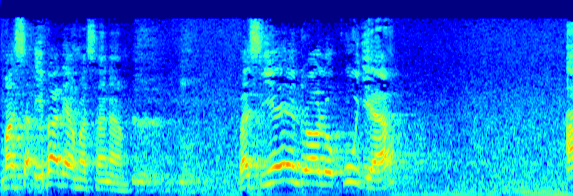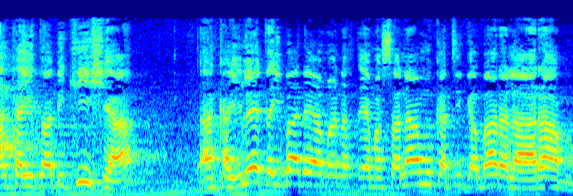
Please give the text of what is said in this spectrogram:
masa, ibada ya masanamu. Basi yeye ndo alokuja akaitabikisha akaileta ibada ya, ya masanamu katika bara la Arabu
